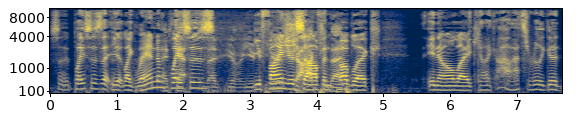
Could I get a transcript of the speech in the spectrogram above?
So places that you like random That- places that you, you, you find you're yourself shocked in that- public, you know, like you're like, oh, that's a really good,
